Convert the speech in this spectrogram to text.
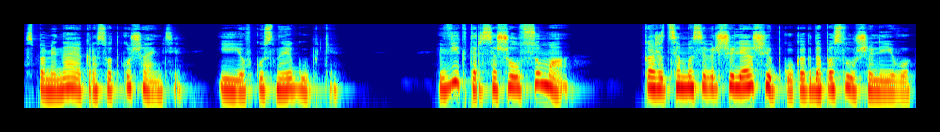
вспоминая красотку Шанти и ее вкусные губки. Виктор сошел с ума. Кажется, мы совершили ошибку, когда послушали его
